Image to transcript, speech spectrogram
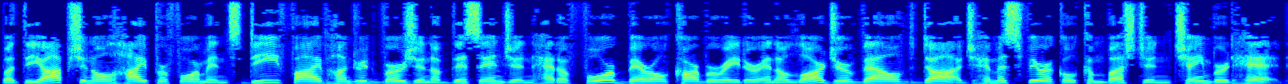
but the optional high-performance D500 version of this engine had a four-barrel carburetor and a larger valved Dodge hemispherical combustion chambered head.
